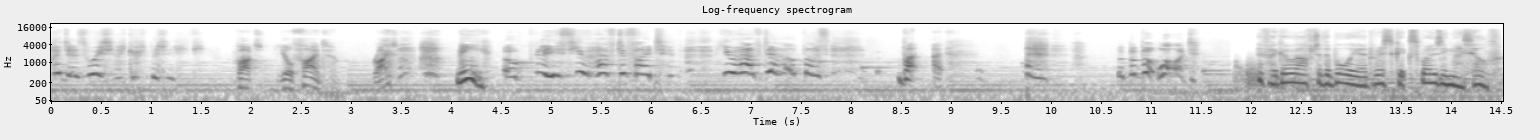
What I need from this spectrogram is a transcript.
I just wish I could believe you. But you'll find him, right? Me? Oh, please, you have to find him. You have to help us. But. I... But, but, but what? If I go after the boy, I'd risk exposing myself.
